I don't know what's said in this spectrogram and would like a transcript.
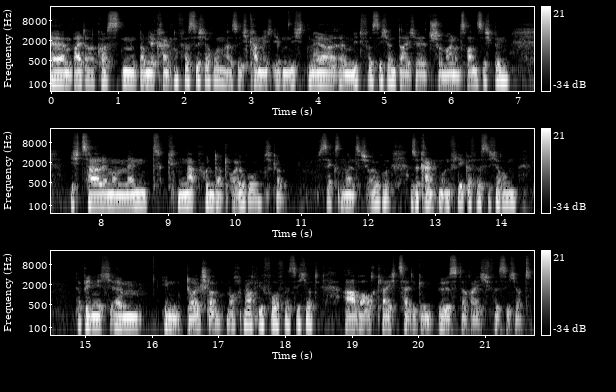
Ähm, weitere Kosten bei mir Krankenversicherung. Also ich kann mich eben nicht mehr äh, mitversichern, da ich ja jetzt schon 29 bin. Ich zahle im Moment knapp 100 Euro, ich glaube 96 Euro, also Kranken- und Pflegeversicherung. Da bin ich ähm, in Deutschland noch nach wie vor versichert, aber auch gleichzeitig in Österreich versichert.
